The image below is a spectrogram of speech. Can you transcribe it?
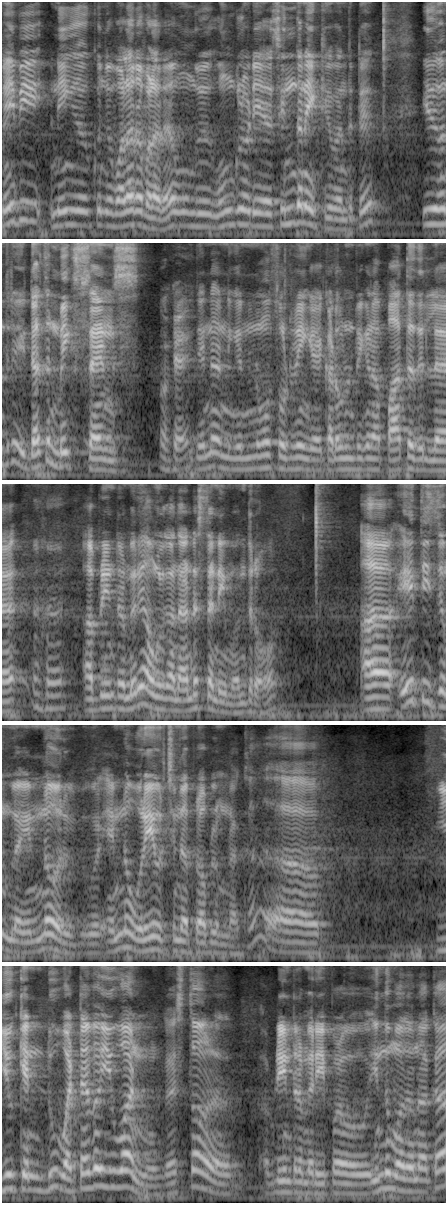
மேபி நீங்கள் கொஞ்சம் வளர வளர உங்கள் உங்களுடைய சிந்தனைக்கு வந்துட்டு இது வந்துட்டு it doesn't make sense okay இது என்ன நீங்கள் இன்னமும் சொல்கிறீங்க கடவுள்ன்றீங்க நான் பார்த்ததில்ல. அப்படின்ற மாதிரி அவங்களுக்கு அந்த அண்டர்ஸ்டாண்டிங் வந்துடும் ஏத்திசமில் என்ன ஒரு- என்ன ஒரே ஒரு சின்ன ப்ராப்ளம்னாக்கா you can do whatever you want இஷ்டம் அப்படின்ற மாதிரி. இப்போ இந்து மதம்னாக்கா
